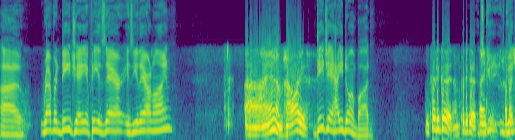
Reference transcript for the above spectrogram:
uh, Reverend DJ, if he is there, is he there online? Uh, I am. How are you, DJ? How you doing, bud? I'm pretty good. I'm pretty good. Thank you. How good, about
